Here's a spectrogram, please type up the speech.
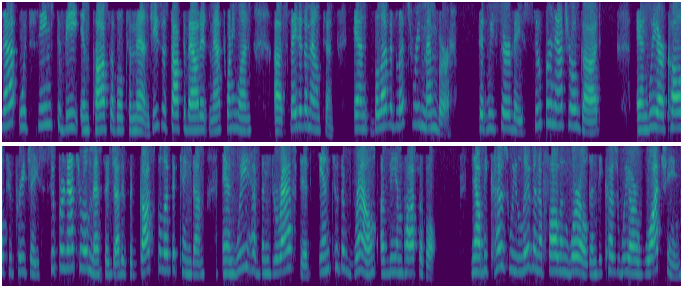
that which seems to be impossible to men. Jesus talked about it Matthew 21, uh, say to the mountain. And beloved, let's remember that we serve a supernatural God and we are called to preach a supernatural message that is the gospel of the kingdom and we have been drafted into the realm of the impossible. Now, because we live in a fallen world and because we are watching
